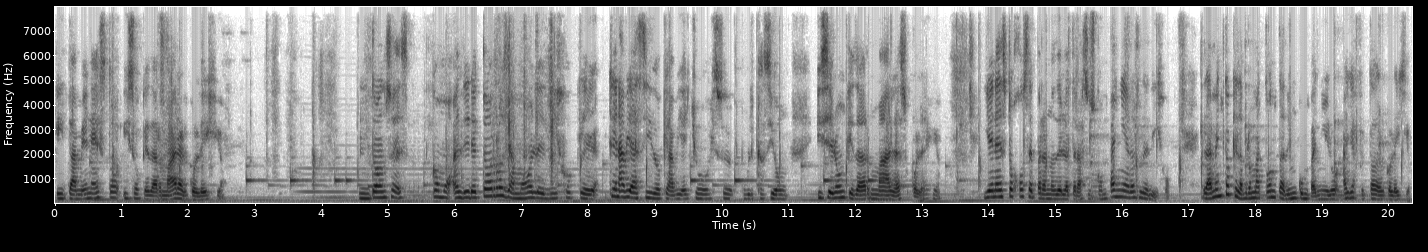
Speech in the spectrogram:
Y también esto hizo quedar mal al colegio. Entonces, como el director los llamó, le dijo que quién había sido que había hecho esa publicación, hicieron quedar mal a su colegio. Y en esto José, para no delatar a sus compañeros, le dijo, lamento que la broma tonta de un compañero haya afectado al colegio,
